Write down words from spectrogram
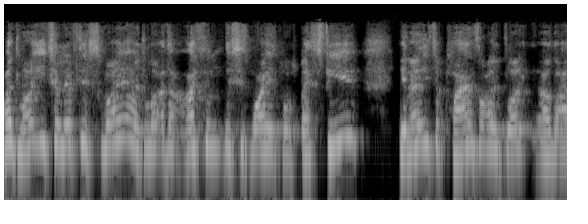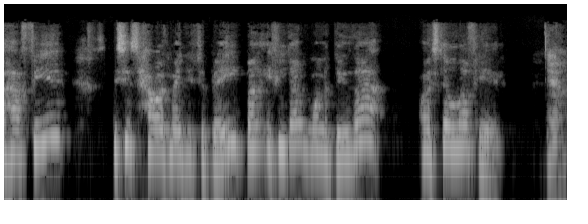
I'd like you to live this way. I'd like. I think this is why is what's best for you. You know, these are plans that I'd like uh, that I have for you. This is how I've made you to be. But if you don't want to do that, I still love you. Yeah.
